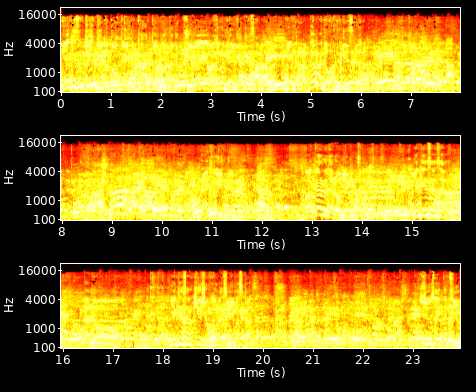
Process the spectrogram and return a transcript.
三宅さん近畿と東海と関東のなんか違いがわからんみたいな。三宅さんがえ三宅さん頭が悪いですか？どういうこと？何を言ってるの？わかるだろろ宮健さん。宮健さんさあの宮健さんは九州ココナッツ言えますか？秀才たち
